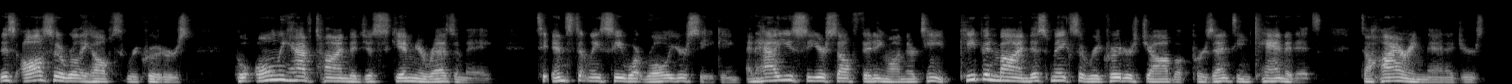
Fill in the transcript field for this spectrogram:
This also really helps recruiters who only have time to just skim your resume to instantly see what role you're seeking and how you see yourself fitting on their team. Keep in mind, this makes a recruiter's job of presenting candidates to hiring managers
